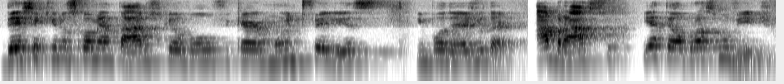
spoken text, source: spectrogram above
deixe aqui nos comentários que eu vou ficar muito feliz em poder ajudar. Abraço e até o próximo vídeo.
